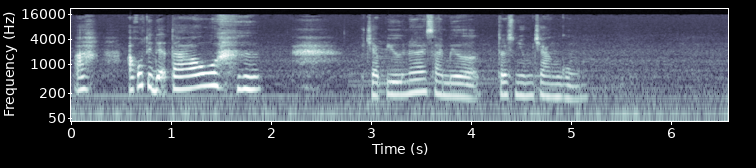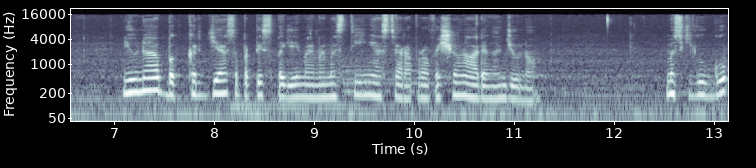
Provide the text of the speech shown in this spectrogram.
Ah, aku tidak tahu. ucap Yuna sambil tersenyum canggung. Yuna bekerja seperti sebagaimana mestinya secara profesional dengan Juno. Meski gugup,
